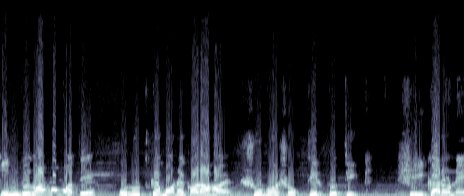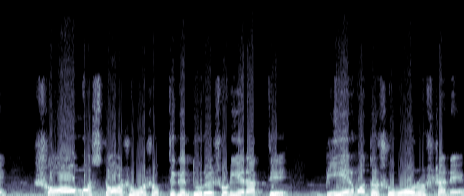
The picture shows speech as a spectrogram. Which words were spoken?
হিন্দু ধর্ম মতে হলুদকে মনে করা হয় শুভ শক্তির প্রতীক। সেই কারণে সমস্ত অশুভ শক্তিকে দূরে সরিয়ে রাখতে বিয়ের মতো শুভ অনুষ্ঠানে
